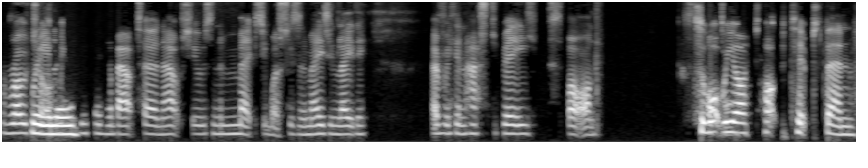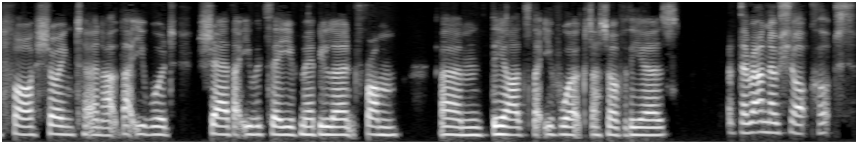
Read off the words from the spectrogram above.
Wrote really? everything about turnout. She was an amazing. Well, she's an amazing lady. Everything has to be spot on. So, what were your top tips then for showing turnout that you would share that you would say you've maybe learned from um, the yards that you've worked at over the years? There are no shortcuts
